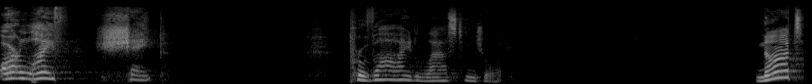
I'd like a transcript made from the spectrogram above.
our life shape. Provide lasting joy. Not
